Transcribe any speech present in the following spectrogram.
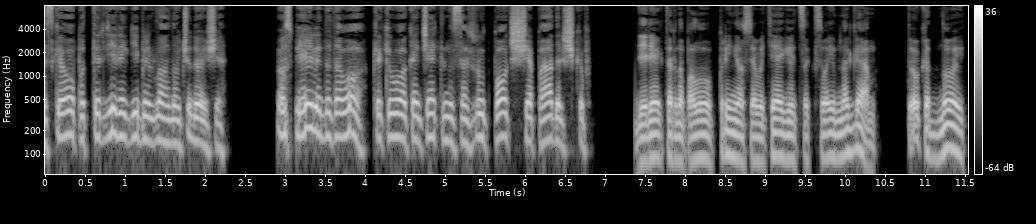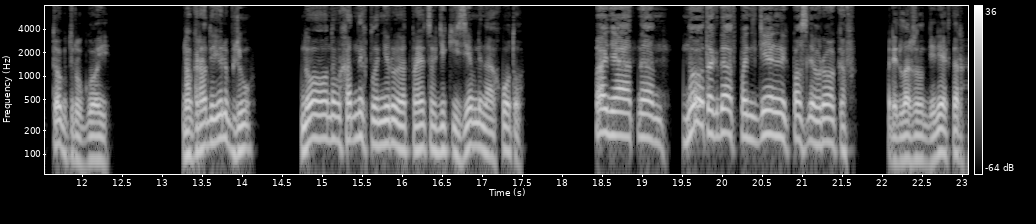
СКО подтвердили гибель главного чудовища. Успели до того, как его окончательно сожрут полчища падальщиков». Директор на полу принялся вытягиваться к своим ногам, то к одной, то к другой. Награду я люблю, но на выходных планирую отправиться в дикие земли на охоту. «Понятно. Ну, тогда в понедельник после уроков», — предложил директор.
